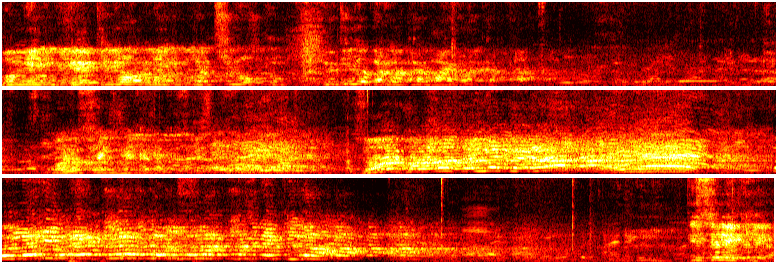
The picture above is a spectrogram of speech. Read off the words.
वो मेरी बेटियों और मेरी बच्चियों की वीडियो बनाकर वायरल करता है। बोलो सही है कदम? ज़ोर से बोलो सही है कदम? सही है। तो मेरी बेटियों को रुसवा किसने किया? किसने किया?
